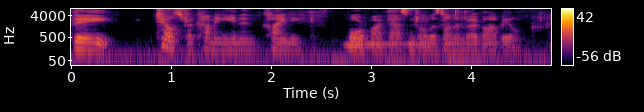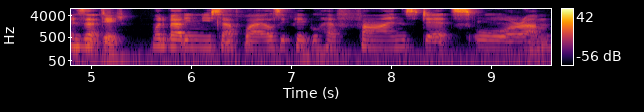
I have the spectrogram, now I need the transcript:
the Telstra coming in and claiming four or five thousand dollars on a mobile bill as that debt. What about in New South Wales if people have fines, debts, or um,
